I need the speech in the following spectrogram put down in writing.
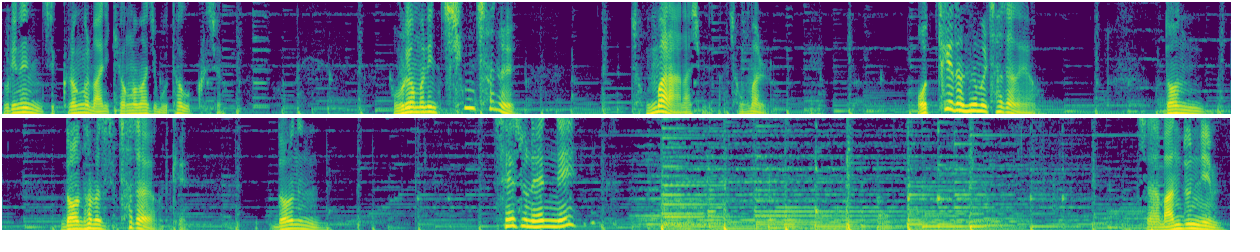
우리는 이제 그런 걸 많이 경험하지 못하고 크죠. 우리 어머니는 칭찬을 정말 안 하십니다. 정말로. 어떻게든 흠을 찾아내요. 넌, 넌 하면서 찾아요. 이렇게. 너는 세수는 했니? 자, 만두님.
